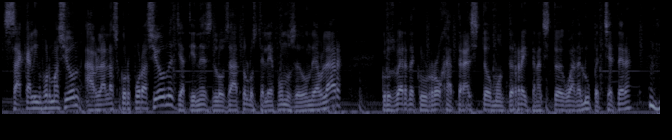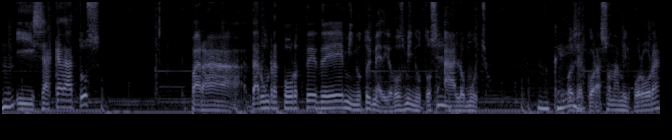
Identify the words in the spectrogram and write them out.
Saca la información, habla a las corporaciones, ya tienes los datos, los teléfonos de dónde hablar. Cruz Verde, Cruz Roja, Tránsito de Monterrey, Tránsito de Guadalupe, etcétera. Y saca datos para dar un reporte de minuto y medio, dos minutos a lo mucho. Ok. Pues el corazón a mil por hora.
